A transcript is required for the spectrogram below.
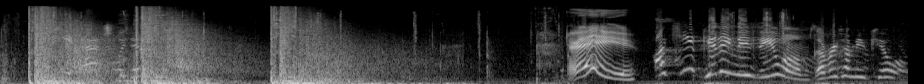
He actually did it. Hey! I keep getting these elims every time you kill him.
